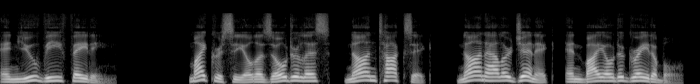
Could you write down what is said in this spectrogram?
and UV fading. Microseal is odorless, non-toxic, non-allergenic, and biodegradable.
